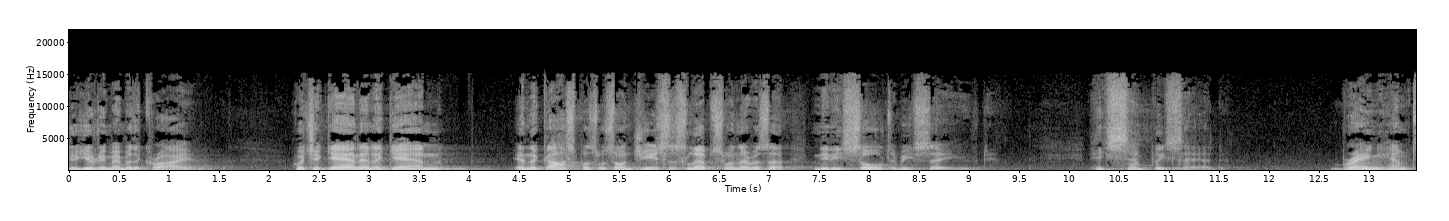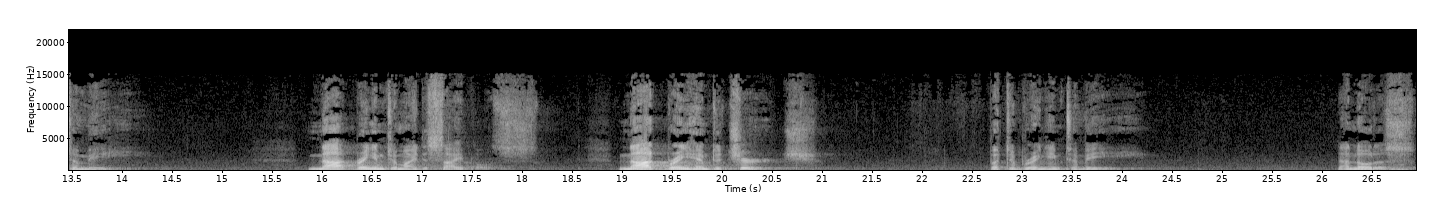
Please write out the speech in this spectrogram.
Do you remember the cry? Which again and again in the Gospels was on Jesus' lips when there was a needy soul to be saved. He simply said, Bring him to me. Not bring him to my disciples, not bring him to church, but to bring him to me. Now, notice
